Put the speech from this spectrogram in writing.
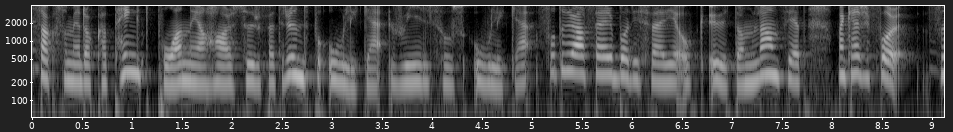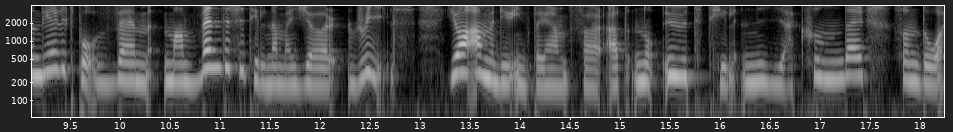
sak som jag dock har tänkt på när jag har surfat runt på olika reels hos olika fotografer både i Sverige och utomlands är att man kanske får fundera lite på vem man vänder sig till när man gör reels. Jag använder ju Instagram för att nå ut till nya kunder som då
